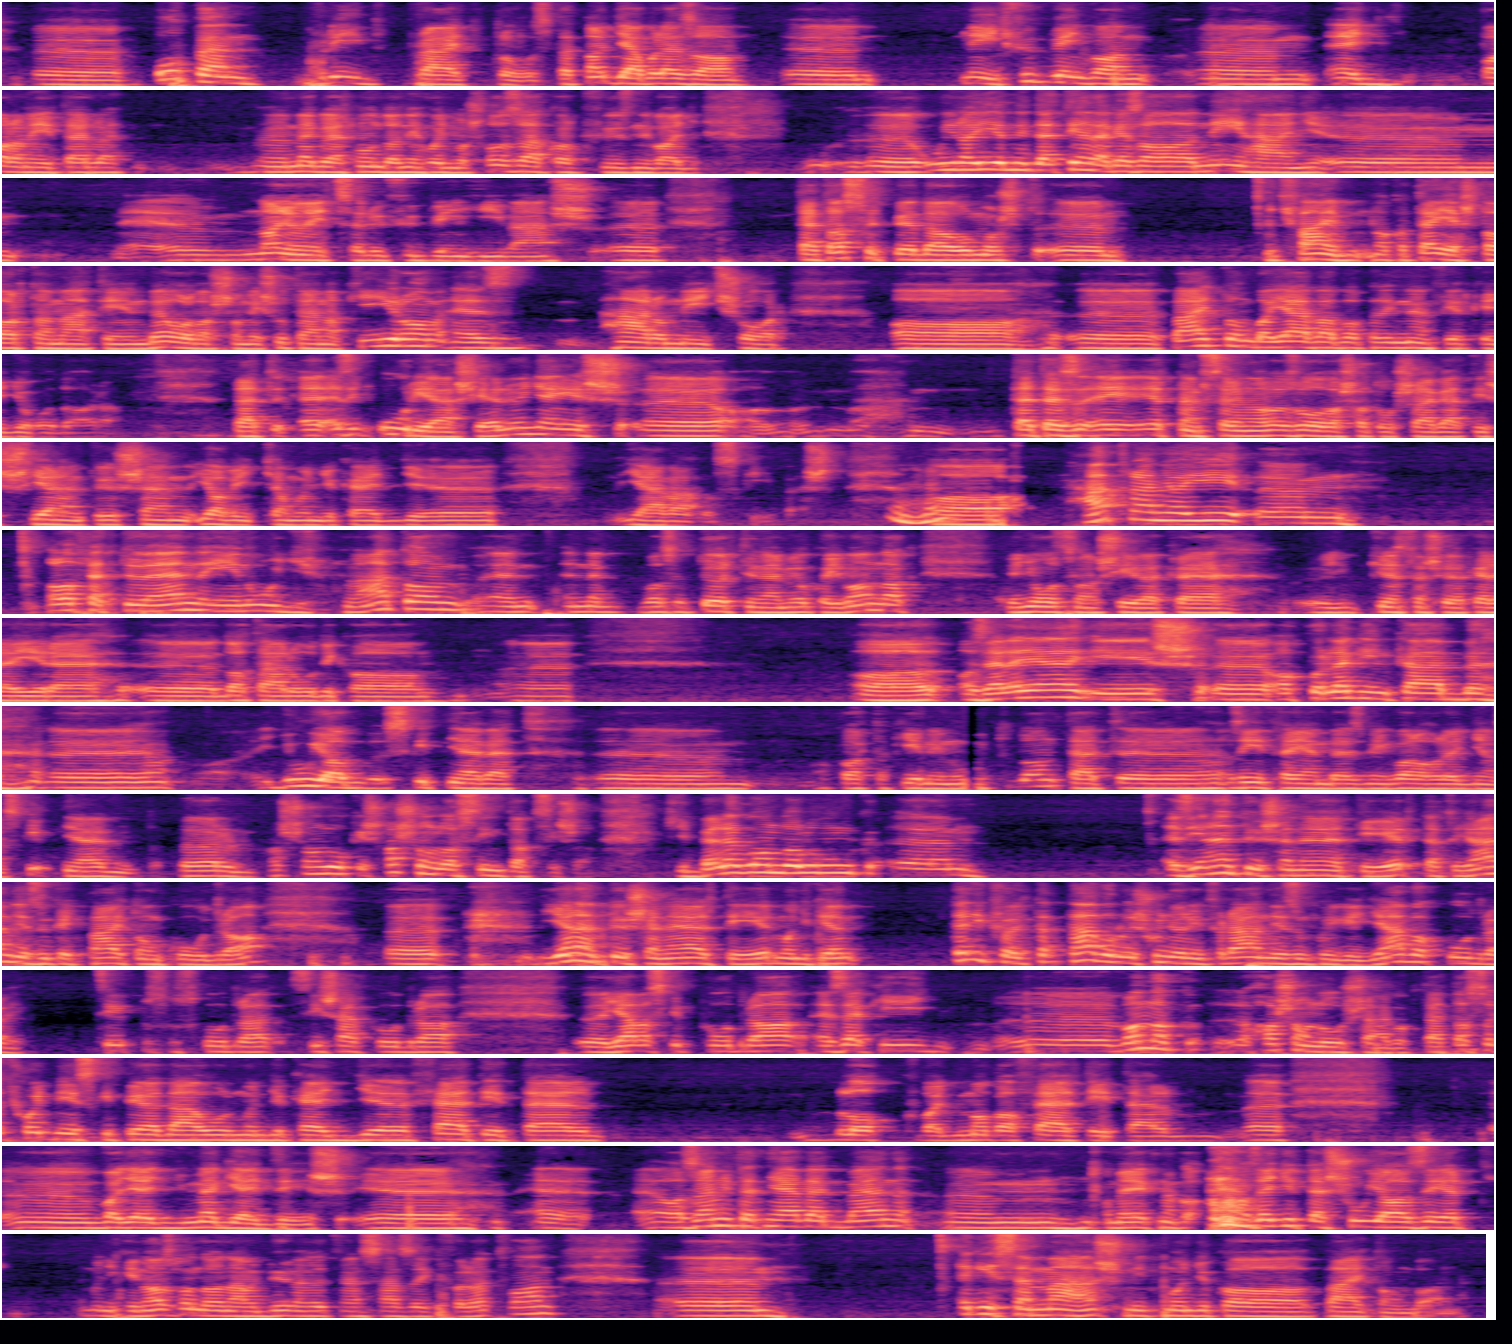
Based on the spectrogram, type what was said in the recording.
open, read, write, close. Tehát nagyjából ez a négy függvény van, egy paraméter meg lehet mondani, hogy most hozzá akarok fűzni, vagy újraírni, de tényleg ez a néhány nagyon egyszerű függvényhívás. Tehát az, hogy például most egy fájlnak a teljes tartalmát én beolvasom és utána kiírom, ez három-négy sor. A Pythonba, Java-ba pedig nem fér ki egy oldalra. Tehát ez egy óriási előnye, és tehát ez értelemszerűen az olvashatóságát is jelentősen javítja mondjuk egy Java-hoz képest. Uh-huh. A hátrányai alapvetően én úgy látom, ennek valószínűleg történelmi okai vannak, hogy 80-as évekre 90-es évek elejére datálódik a, a, az eleje, és akkor leginkább egy újabb script nyelvet akartak írni, úgy tudom, tehát az én fejemben ez még valahol egy ilyen script nyelv, mint a Perl, hasonlók, és hasonló a szintaxisa. És így belegondolunk, ez jelentősen eltér, tehát hogy ránézzünk egy Python kódra, jelentősen eltér, mondjuk ilyen tegyük fel, hogy távolról is hunyorítva ránézünk hogy egy Java kódra, egy C++ kódra, C kódra, JavaScript kódra, ezek így vannak hasonlóságok. Tehát az, hogy hogy néz ki például mondjuk egy feltétel blokk, vagy maga a feltétel, vagy egy megjegyzés. Az említett nyelvekben, amelyeknek az együttes súlya azért, mondjuk én azt gondolnám, hogy bőven 50% fölött van, egészen más, mint mondjuk a Pythonban.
